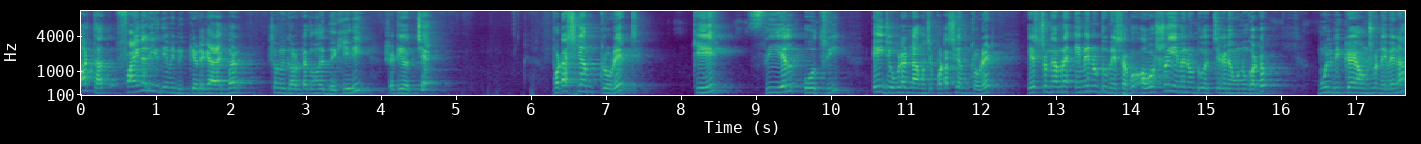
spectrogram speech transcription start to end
অর্থাৎ ফাইনালি যদি আমি বিক্রিয়াটাকে আরেকবার সমীকরণটা তোমাদের দেখিয়ে দিই, সেটি হচ্ছে potassium chlorate K CL O three, এই যৌগটার নাম হচ্ছে পটাশিয়াম ক্লোরেট। এর সঙ্গে আমরা এমএনও টু মেশাবো। অবশ্যই এমএনও টু হচ্ছে এখানে অনুঘটক। মূল বিক্রয়ে অংশ নেবে না।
